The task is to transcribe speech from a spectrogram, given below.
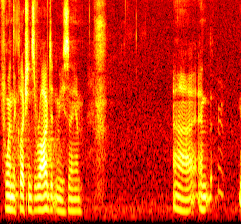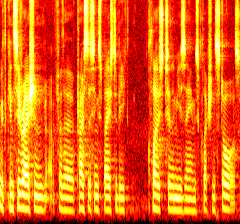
for when the collections arrived at the museum, uh, and with consideration for the processing space to be close to the museum's collection stores.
